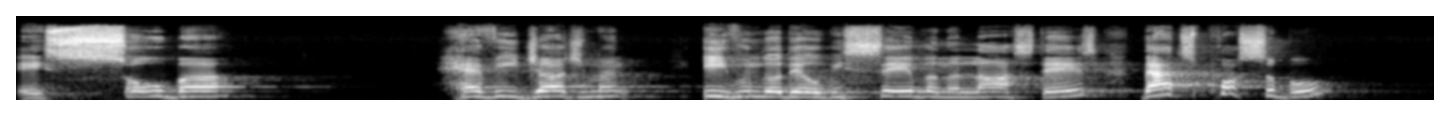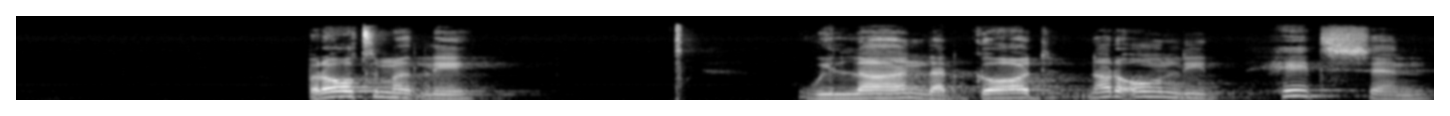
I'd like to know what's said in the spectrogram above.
a sober, heavy judgment, even though they will be saved on the last days? That's possible. But ultimately, we learn that God not only hates sin,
